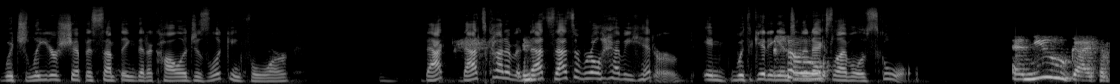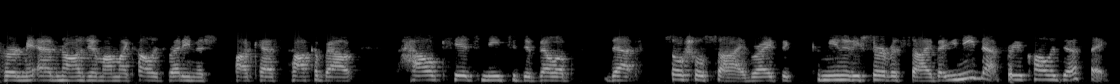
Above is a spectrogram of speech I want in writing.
which leadership is something that a college is looking for. That that's kind of a, that's that's a real heavy hitter in with getting into the next level of school. And you guys have heard me ad nauseum on my college readiness podcast talk about how kids need to develop that social side, right? The community service side. That you need that for your college essay.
